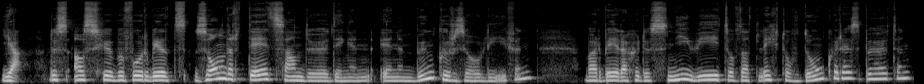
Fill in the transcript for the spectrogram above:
Ja, dus als je bijvoorbeeld zonder tijdsaanduidingen in een bunker zou leven, waarbij dat je dus niet weet of dat licht of donker is buiten,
